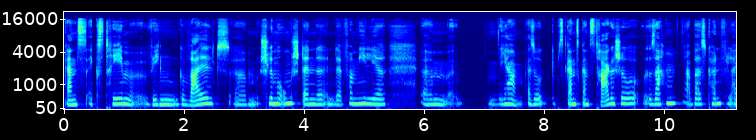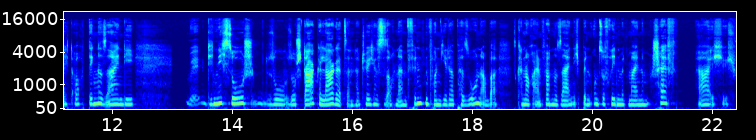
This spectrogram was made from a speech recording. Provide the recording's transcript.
ganz extrem wegen Gewalt, ähm, schlimme Umstände in der Familie. Ähm, ja, also gibt es ganz, ganz tragische Sachen, aber es können vielleicht auch Dinge sein, die, die nicht so, so, so stark gelagert sind. Natürlich ist es auch ein Empfinden von jeder Person, aber es kann auch einfach nur sein, ich bin unzufrieden mit meinem Chef. Ja, ich, ich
